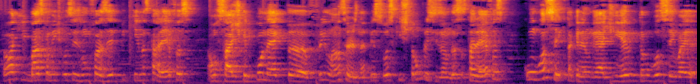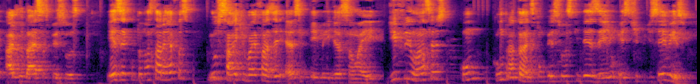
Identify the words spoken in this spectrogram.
Então aqui basicamente vocês vão fazer pequenas tarefas, é um site que ele conecta freelancers, né, pessoas que estão precisando dessas tarefas com você que está querendo ganhar dinheiro, então você vai ajudar essas pessoas executando as tarefas e o site vai fazer essa intermediação aí de freelancers com contratantes, com pessoas que desejam esse tipo de serviço.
